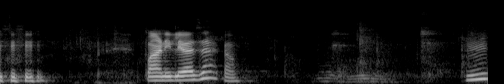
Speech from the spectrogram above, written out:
પાણી લેવા જા કામ. હમ?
